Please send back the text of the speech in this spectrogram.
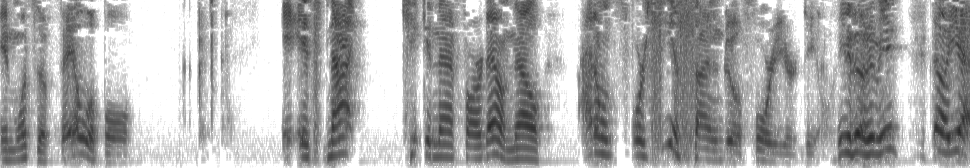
and what's available, it, it's not kicking that far down. Now, I don't foresee us signing to a four year deal. You know what I mean? No, yeah.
